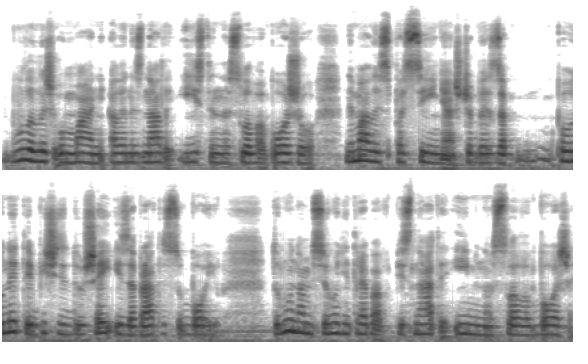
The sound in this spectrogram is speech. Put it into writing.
були лише обмані, але не знали істини Слова Божого, не мали спасіння, щоб заполонити більшість душей і забрати з собою. Тому нам сьогодні треба впізнати іменно Слово Боже,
